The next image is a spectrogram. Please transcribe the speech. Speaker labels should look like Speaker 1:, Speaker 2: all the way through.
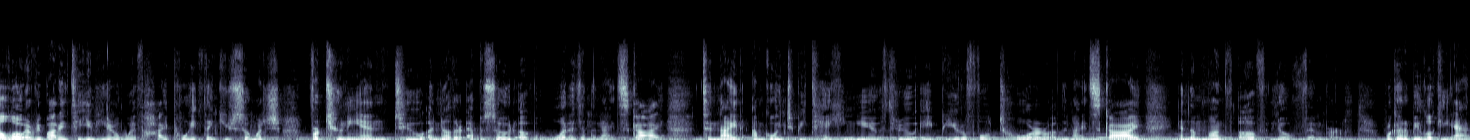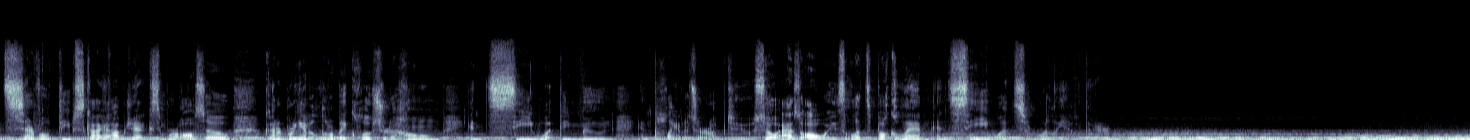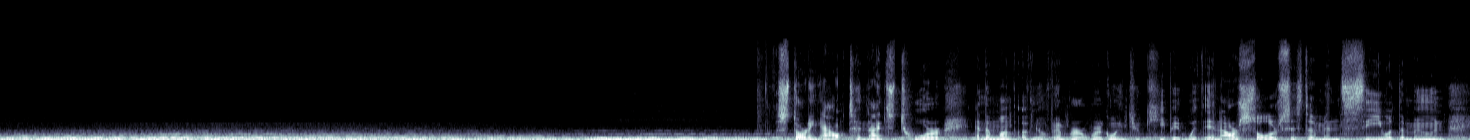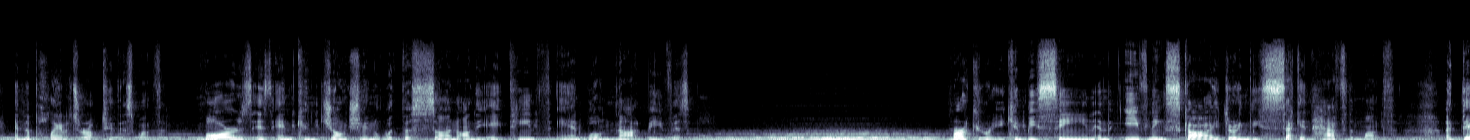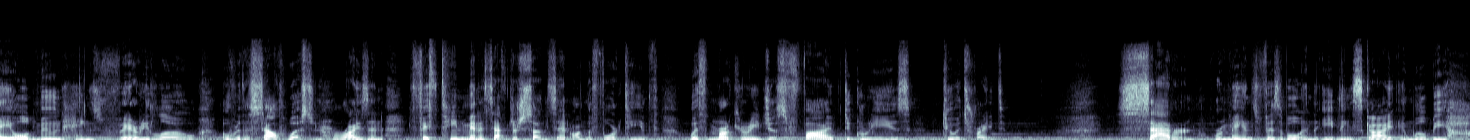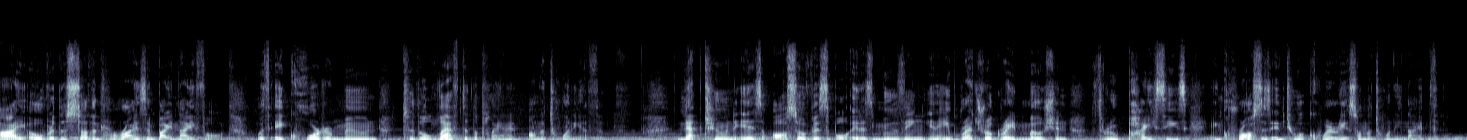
Speaker 1: Hello, everybody. Teagan here with High Point. Thank you so much for tuning in to another episode of What is in the Night Sky. Tonight, I'm going to be taking you through a beautiful tour of the night sky in the month of November. We're going to be looking at several deep sky objects, and we're also going to bring it a little bit closer to home and see what the moon and planets are up to. So, as always, let's buckle in and see what's really out there. Starting out tonight's tour in the month of November. We're going to keep it within our solar system and see what the moon and the planets are up to this month. Mars is in conjunction with the sun on the 18th and will not be visible. Mercury can be seen in the evening sky during the second half of the month. A day old moon hangs very low over the southwestern horizon 15 minutes after sunset on the 14th, with Mercury just 5 degrees to its right. Saturn remains visible in the evening sky and will be high over the southern horizon by nightfall, with a quarter moon to the left of the planet on the 20th. Neptune is also visible. It is moving in a retrograde motion through Pisces and crosses into Aquarius on the 29th.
